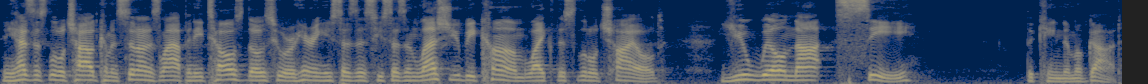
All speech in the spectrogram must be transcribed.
And he has this little child come and sit on his lap, and he tells those who are hearing, he says this He says, Unless you become like this little child, you will not see the kingdom of God.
